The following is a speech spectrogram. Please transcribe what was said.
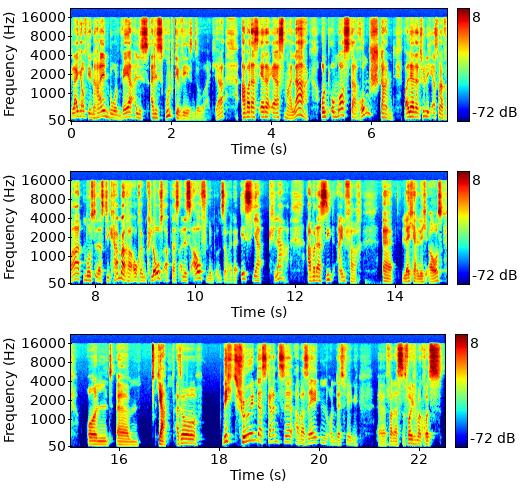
gleich auf den Hallenboden, wäre alles, alles gut gewesen soweit, ja. Aber dass er da erstmal lag und Omos da rumstand, weil er natürlich erstmal warten musste, dass die Kamera auch im Close-Up das alles aufnimmt und so weiter, ist ja klar. Aber das sieht einfach äh, lächerlich aus. Und ähm, ja, also nicht schön das Ganze, aber selten und deswegen äh, war das, das wollte ich mal kurz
